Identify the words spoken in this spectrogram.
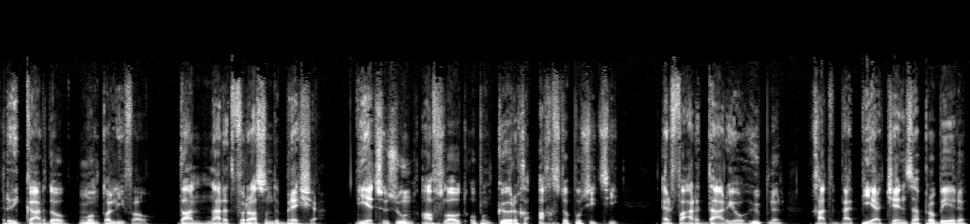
Riccardo Montolivo. Dan naar het verrassende Brescia, die het seizoen afsloot op een keurige achtste positie. Ervaren Dario Hübner gaat het bij Piacenza proberen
